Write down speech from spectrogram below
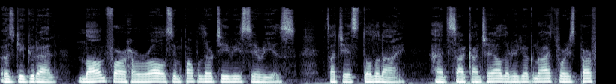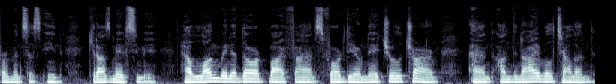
Özge Gürel, known for her roles in popular TV series such as Dolunay, and Serkan Çayoğlu, recognized for his performances in Kiraz Mevsimi, have long been adored by fans for their natural charm and undeniable talent.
